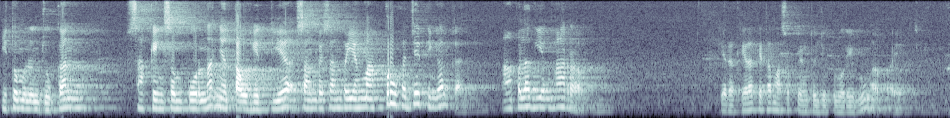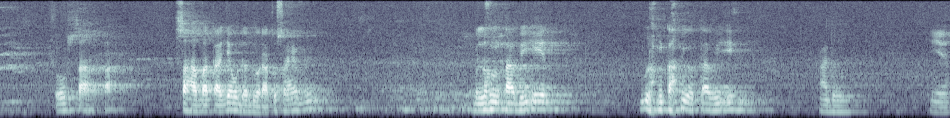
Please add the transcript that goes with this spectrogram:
Itu menunjukkan saking sempurnanya tauhid dia sampai-sampai yang makruh aja tinggalkan. Apalagi yang haram. Kira-kira kita masuk yang 70 ribu nggak Pak ya? Susah Pak. Sahabat aja udah 200 ribu. Belum tabiin belum tahu tabiin aduh. Iya.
